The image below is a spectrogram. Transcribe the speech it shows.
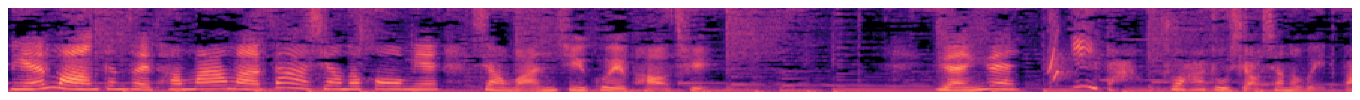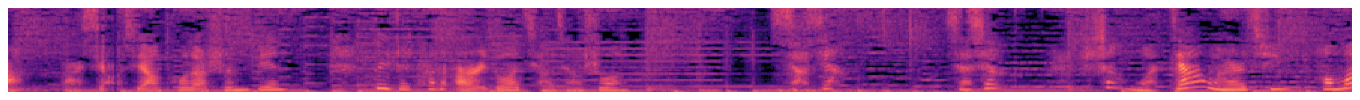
连忙跟在他妈妈大象的后面向玩具柜跑去。圆圆一把抓住小象的尾巴，把小象拖到身边，对着它的耳朵悄悄说：“小象，小象，上我家玩去好吗？”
